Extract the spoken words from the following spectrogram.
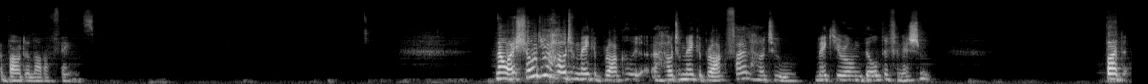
about a lot of things. Now I showed you how to make a broccoli, how to make a Brocfile, how to make your own build definition. But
